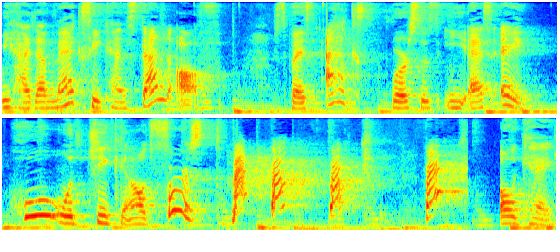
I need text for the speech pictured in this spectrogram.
we had a Mexican standoff SpaceX versus ESA. Who would chicken out first? Okay,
